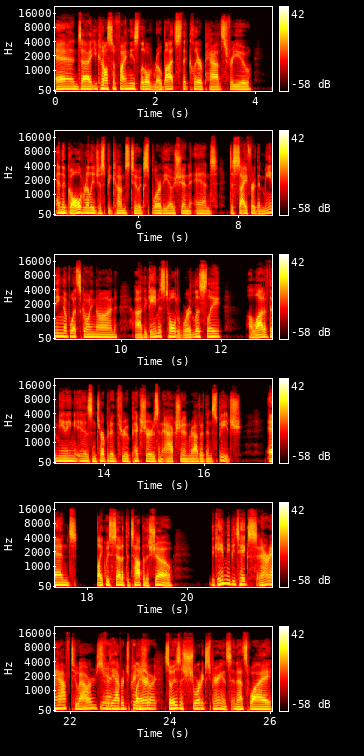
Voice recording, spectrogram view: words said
And uh, you can also find these little robots that clear paths for you. And the goal really just becomes to explore the ocean and decipher the meaning of what's going on. Uh, the game is told wordlessly. A lot of the meaning is interpreted through pictures and action rather than speech. And like we said at the top of the show, the game maybe takes an hour and a half, two hours Yeah, for the average player. short. So it is a short experience, and that's why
